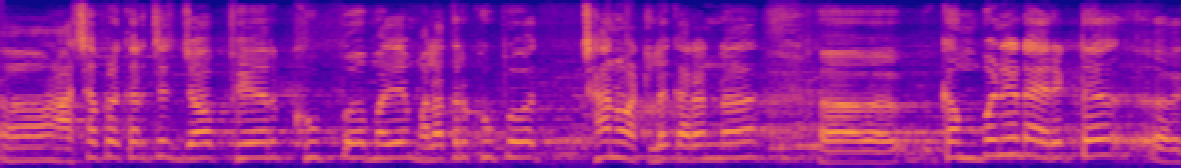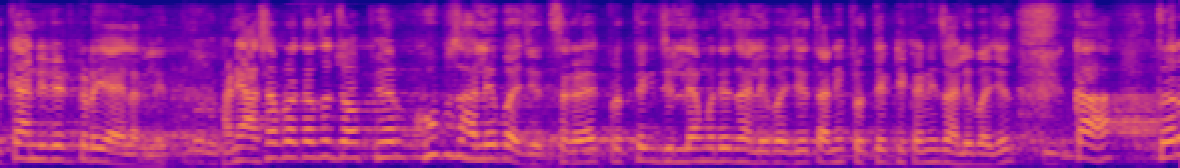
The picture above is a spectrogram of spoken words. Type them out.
अशा प्रकारचे जॉब फेअर खूप म्हणजे मला तर खूप छान वाटलं कारण कंपन्या डायरेक्ट कॅन्डिडेटकडे यायला लागलेत. आणि अशा प्रकारचं जॉब फेअर खूप झाले पाहिजेत. सगळ्या प्रत्येक जिल्ह्यामध्ये झाले पाहिजेत आणि प्रत्येक ठिकाणी झाले पाहिजेत. का? तर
